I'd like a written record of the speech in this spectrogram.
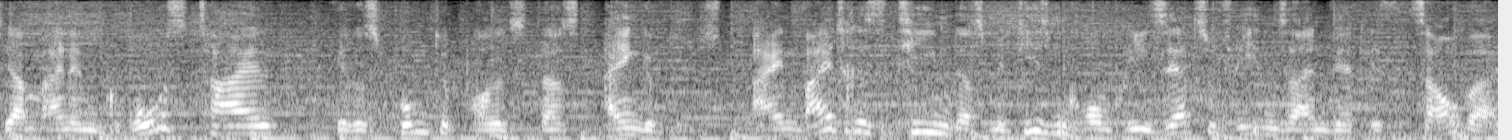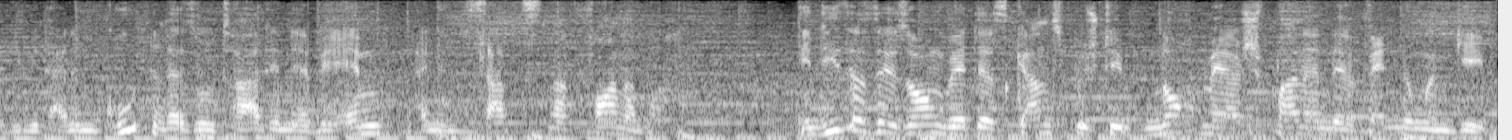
Sie haben einen Großteil ihres Punktepolsters eingebüßt. Ein weiteres Team, das mit diesem Grand Prix sehr zufrieden sein wird, ist Sauber, die mit einem guten Resultat in der WM einen Satz nach vorne machen. In dieser Saison wird es ganz bestimmt noch mehr spannende Wendungen geben.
